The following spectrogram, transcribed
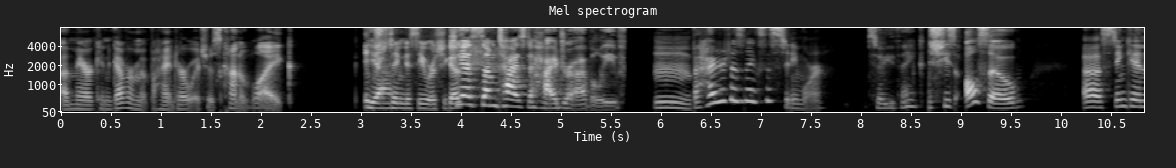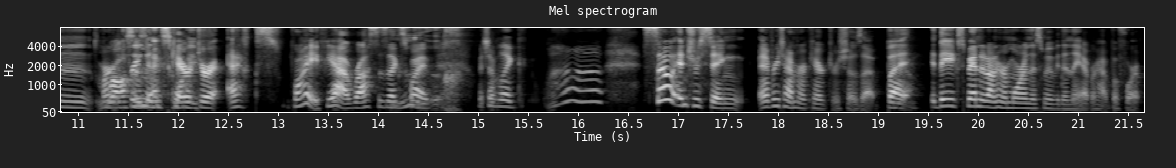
American government behind her, which is kind of like Yeah. interesting to see where she goes. She has some ties to Hydra, I believe. Mm, but Hydra doesn't exist anymore. So you think? She's also uh stinking Martin Ross's Freeman's ex-wife. character ex-wife. Yeah, Ross's ex-wife. Ugh. Which I'm like? So interesting every time her character shows up. But Yeah. they expanded on her more in this movie than they ever have before.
